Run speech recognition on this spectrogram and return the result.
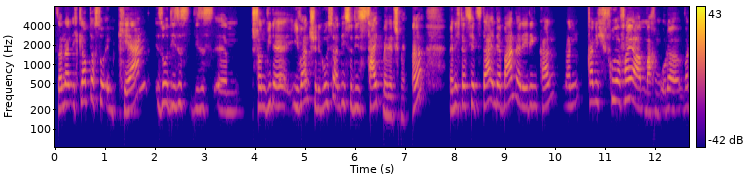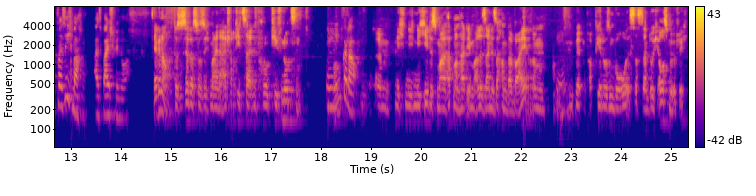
sondern ich glaube doch so im Kern so dieses, dieses ähm, schon wieder, Ivan, schöne Grüße an dich, so dieses Zeitmanagement. Ne? Wenn ich das jetzt da in der Bahn erledigen kann, dann kann ich früher Feierabend machen oder was weiß ich machen, als Beispiel nur. Ja, genau. Das ist ja das, was ich meine. Einfach die Zeiten produktiv nutzen. Mhm, genau. Ähm, nicht, nicht, nicht jedes Mal hat man halt eben alle seine Sachen dabei. Ähm, mhm. Mit einem papierlosen Büro ist das dann durchaus möglich.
